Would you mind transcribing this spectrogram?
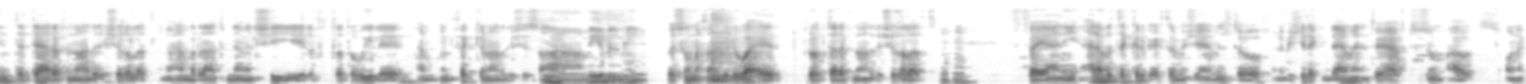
أنت تعرف إنه هذا الإشي غلط لأنه إحنا مرات بنعمل شيء لفترة طويلة إحنا بنكون نفكر إنه هذا الإشي صح آه 100% بس هو مثلا بالوقت بتروح بتعرف إنه هذا الإشي غلط. فيعني أنا بتذكر باكثر من شيء عملته إنه بيحكي لك دائما انت you have to zoom out أو إنك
